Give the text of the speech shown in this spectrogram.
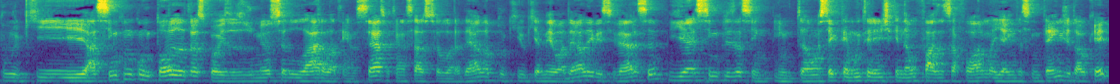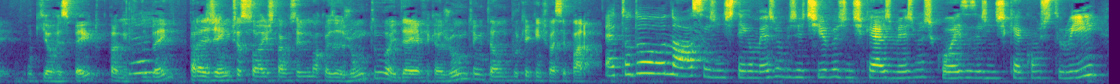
Porque assim como com todas as outras coisas, o meu celular ela tem acesso, eu tenho acesso ao celular dela, porque o que é meu é dela e vice-versa. E é simples assim. Então eu sei que tem muita gente que não faz dessa forma e ainda se entende, tá ok? O que eu respeito, para mim é. tudo bem. Pra gente é só a gente tá construindo uma coisa junto, a ideia é ficar junto, então por que, que a gente vai separar? É tudo nosso, a gente tem o mesmo objetivo, a gente quer as mesmas coisas, a gente quer construir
